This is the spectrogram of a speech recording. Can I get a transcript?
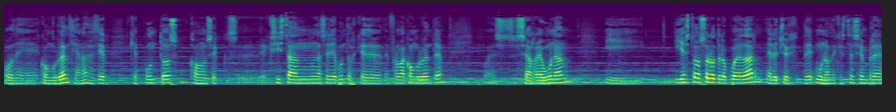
o de congruencia, ¿no? Es decir, que puntos con, se, existan una serie de puntos que de, de forma congruente pues se reúnan y, y esto solo te lo puede dar el hecho de, uno, de que estés siempre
